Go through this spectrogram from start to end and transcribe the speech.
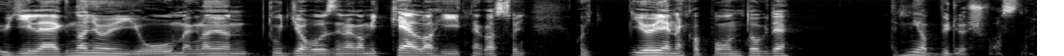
ügyileg nagyon jó, meg nagyon tudja hozni, meg ami kell a hítnek az, hogy, hogy jöjjenek a pontok, de, de mi a büdös fasznak?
